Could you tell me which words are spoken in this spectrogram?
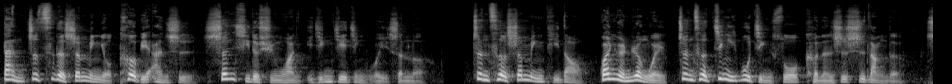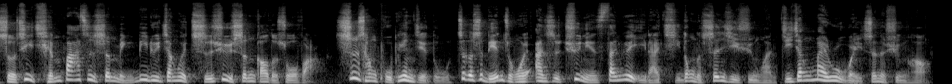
但这次的声明有特别暗示，升息的循环已经接近尾声了。政策声明提到，官员认为政策进一步紧缩可能是适当的，舍弃前八次声明利率将会持续升高的说法。市场普遍解读这个是联总会暗示去年三月以来启动的升息循环即将迈入尾声的讯号。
